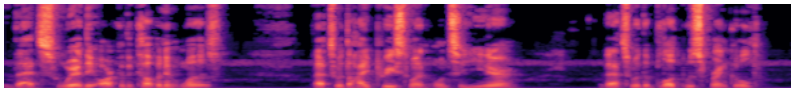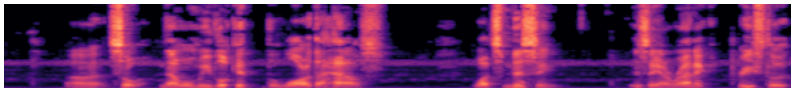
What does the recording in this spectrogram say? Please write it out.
that's where the Ark of the Covenant was. That's where the high priest went once a year. That's where the blood was sprinkled. Uh, so now, when we look at the law of the house, what's missing is the Aaronic priesthood.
